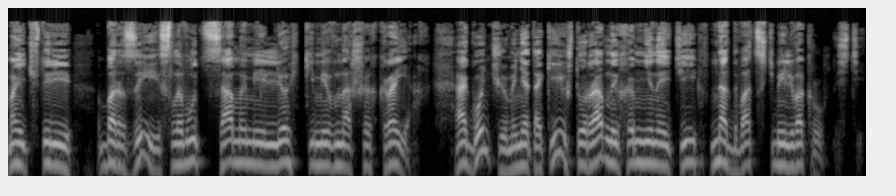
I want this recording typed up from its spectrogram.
Мои четыре борзы слывут самыми легкими в наших краях, а гончие у меня такие, что равных им не найти на двадцать миль в окружности».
